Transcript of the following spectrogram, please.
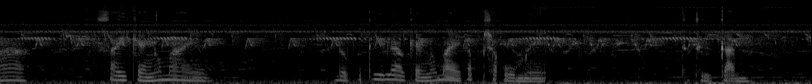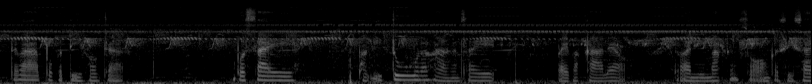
มาใส่แกงน้ำไม้โดยปกติแล้วแกงน้ำไม้กับชะอมนี่จะถือกัน แต่ว่าปกติเขาจะบ่ใส่ผักอีตูนะคะกันใส่ใบผักขาแล้วแต่ว่าอันนี้มักทั้งสองกับสีใส่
